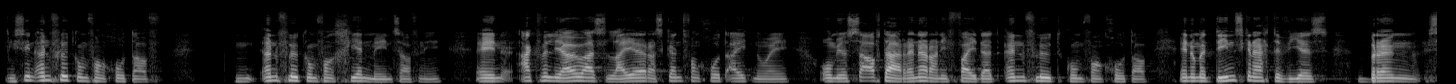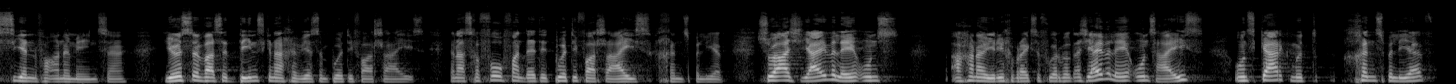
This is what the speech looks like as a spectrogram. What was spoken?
Jy sien invloed kom van God af. Invloed kom van geen mens af nie. En ek wil jou as leier, as kind van God uitnooi om jouself te herinner aan die feit dat invloed kom van God af en om 'n dienskneg te wees bring seën vir ander mense. Josef was 'n dienskneg gewees in Potifar se huis en as gevolg van dit het Potifar se huis guns beleef. So as jy wil hê ons ek gaan nou hierdie gebruik 'n voorbeeld. As jy wil hê ons huis Ons kerk moet guns beleef.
